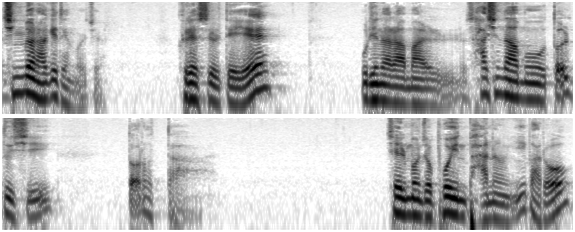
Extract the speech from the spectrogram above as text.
직면하게 된 거죠. 그랬을 때에 우리나라 말 사시나무 떨듯이 떨었다. 제일 먼저 보인 반응이 바로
